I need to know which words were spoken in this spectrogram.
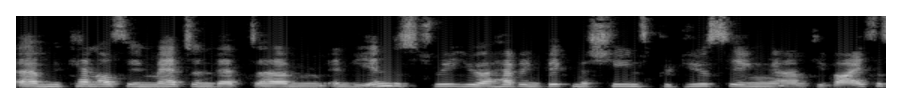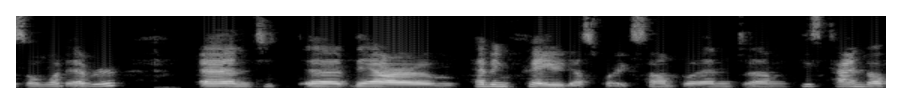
Um, you can also imagine that um, in the industry, you are having big machines producing devices or whatever, and uh, they are having failures, for example, and these kind of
